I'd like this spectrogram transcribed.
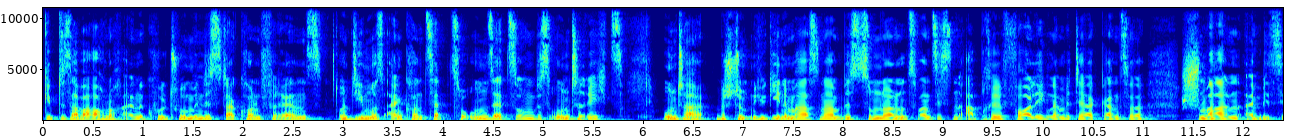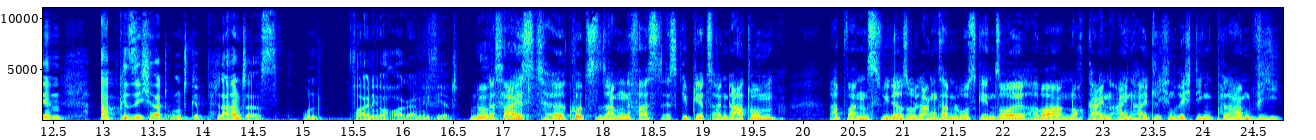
gibt es aber auch noch eine Kulturministerkonferenz und die muss ein Konzept zur Umsetzung des Unterrichts unter bestimmten Hygienemaßnahmen bis zum 29. April vorlegen, damit der ganze Schmarrn ein bisschen abgesichert und geplant ist und vor allen Dingen auch organisiert. Nur das heißt, äh, kurz zusammengefasst, es gibt jetzt ein Datum, ab wann es wieder so langsam losgehen soll, aber noch keinen einheitlichen richtigen Plan wie.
